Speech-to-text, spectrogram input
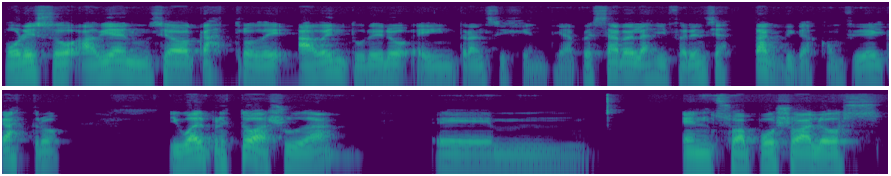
Por eso había denunciado a Castro de aventurero e intransigente. A pesar de las diferencias tácticas con Fidel Castro, igual prestó ayuda em, en su apoyo a los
